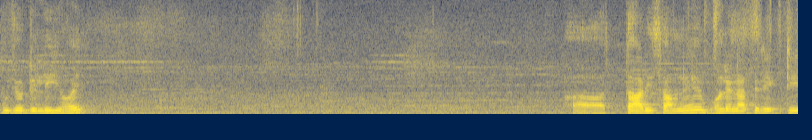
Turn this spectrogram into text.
পুজো ডেলি হয়। আর তারই সামনে ভোলেনাথের একটি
